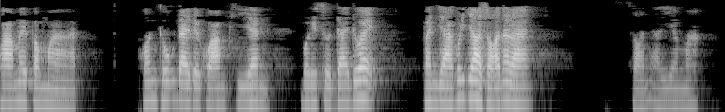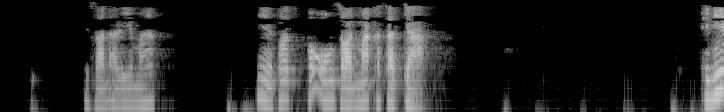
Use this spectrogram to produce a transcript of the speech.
ความไม่ประมาท พ้นทุกข์ได้ด้วยความเพียร บริสุทธิ์ได้ด้วย ปัญญาพุทธเจ้าสอนอะไร สอนอริยมรรคสอนอริยมรรคนี่พระพระองค์สอนมรรคสัจจะทีนี้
